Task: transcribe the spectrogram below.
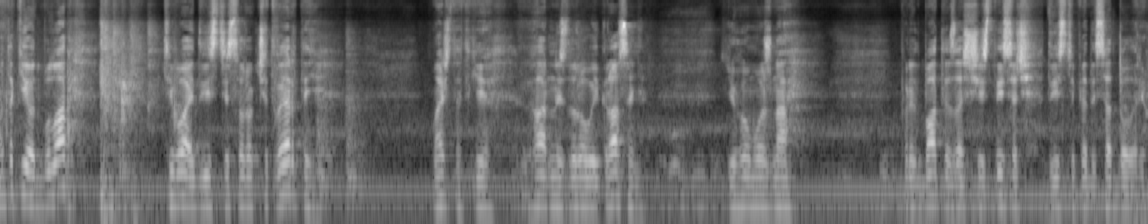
Отакий от булат. Тівай 244. Бачите, такий гарний здоровий красень. Його можна придбати за 6250 доларів.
